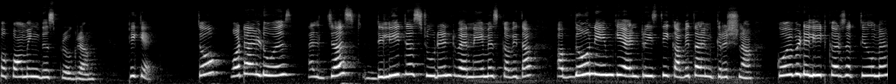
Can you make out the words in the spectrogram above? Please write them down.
performing this program ठीक है? तो what I do is I just delete a student where name is Kavita अब दो नेम की एंट्रीज थी कविता एंड कृष्णा कोई भी डिलीट कर सकती हूँ मैं.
